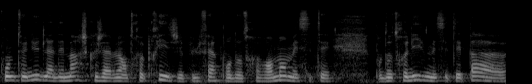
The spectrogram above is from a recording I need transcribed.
compte tenu de la démarche que j'avais entreprise. J'ai pu le faire pour d'autres romans, mais c'était pour d'autres livres, mais c'était pas. Euh,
